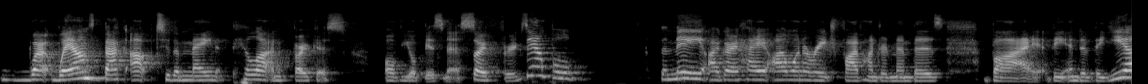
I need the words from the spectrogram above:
what wounds back up to the main pillar and focus of your business. So, for example, For me, I go, hey, I want to reach 500 members by the end of the year.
